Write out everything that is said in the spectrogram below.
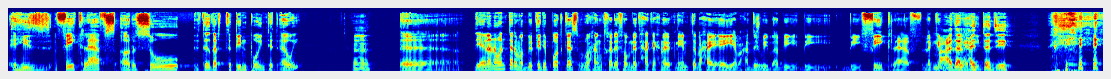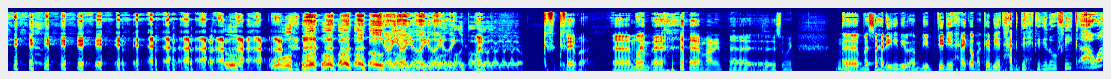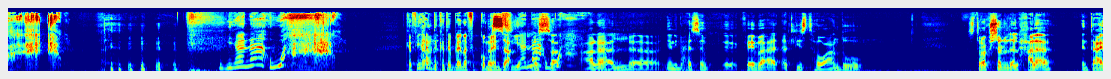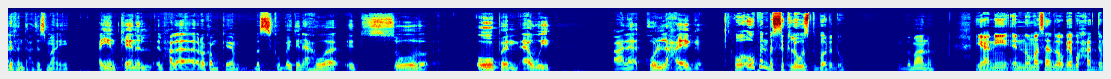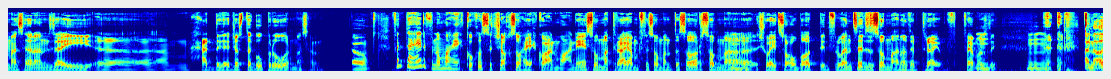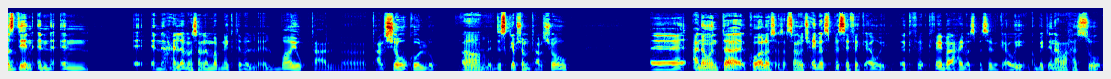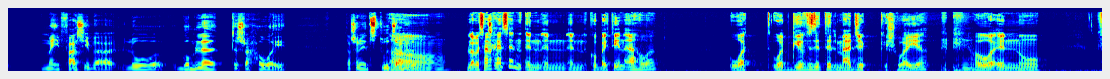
his fake laughs are so تقدر ت pinpoint قوي. ها آه يعني أنا وأنت لما بنبتدي البودكاست بنقول حاجة متخلفه وبنضحك إحنا الاثنين بتبقى حقيقية ما حدش بيبقى بي بي بي fake laugh لكن ما عدا الحتة دي. المهم. كفاية بقى. آه مهم. ما علينا. آه اسمه إيه؟ آه بس هريدي بيبقى بيبتدي الحاجة وبعد كده بيضحك ضحكة كده وفيك. آه يا لهوي. كان في حد كاتب لنا في ال comments؟ بس يا بس على الأقل يعني بحس كفاية بقى at least هو عنده structure للحلقة. أنت عارف أنت هتسمع إيه. ايا كان ال- الحلقة رقم كام. بس كوبايتين قهوة it's so open قوي على كل حاجة. هو open بس closed برضه بمعنى؟ يعني إنه مثلا لو جابوا حد مثلا زي حد guest جو برور مثلا. آه فانت عارف ان هم هيحكوا قصة شخص وهيحكوا عن معاناة ثم triumph ثم انتصار ثم. شوية صعوبات influencers ثم another triumph فاهم. قصدي؟ أنا قصدي ان ان ان إن إحنا لما- مثلا لما بنكتب ال- ال bio بتاع بتاع ال show كله أو آه. ال description بتاع ال show آه، أنا وأنت كوالا ساندوتش هيبقى specific قوي كف- كفاية بقى هيبقى specific قوي كوبايتين قهوة حاسه ما ينفعش يبقى له جملة تشرح هو إيه عشان it's too آه. لا بس أنا؟ حاسس ان ان ان, إن كوبايتين قهوة what what gives it ال magic شوية هو إنه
